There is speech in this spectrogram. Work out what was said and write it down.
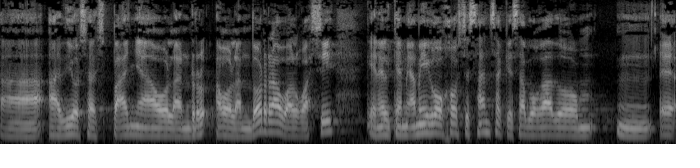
Adiós a España o la, Andorra o algo así, en el que mi amigo José Sansa, que es abogado, mm, eh,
